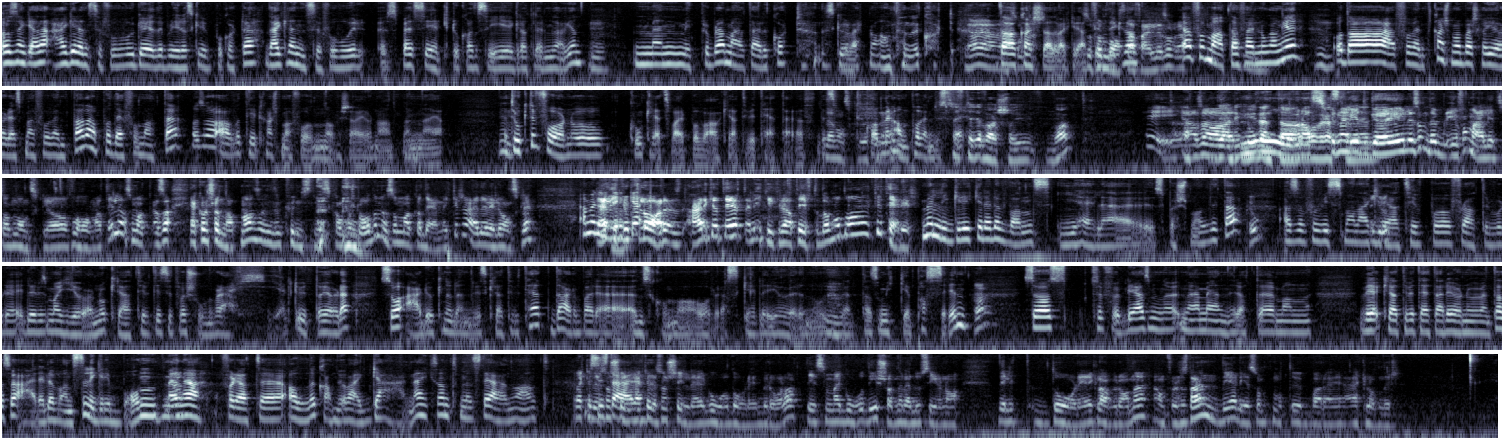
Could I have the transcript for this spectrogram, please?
Og så tenker jeg det er grenser for hvor gøy det blir å skrive på kortet. Det er grenser for hvor eh, spesielt du kan si 'gratulerer med dagen'. Mm. Men mitt problem er jo at det er et kort. Det skulle Ja. vært noe annet enn et kort. Ja, ja, Da sånn, kanskje det hadde vært Så kreativt. formatet ikke er feil, liksom? Ja, formatet er feil noen ganger. Mm. Og da er forvent, kanskje man bare skal gjøre det som er forventa på det formatet. Og så av og til kanskje man får den over seg og gjør noe annet. Men eh, ja. Mm. Jeg tror ikke du får noe konkret svar på hva kreativitet er. Altså. Det, Det er kommer an på hvem du Syns spør. dere det var så vagt? Hey, altså, noe overraskende, litt gøy. Liksom. Det blir for meg litt sånn vanskelig å forholde meg til. Altså, altså, jeg kan skjønne at man sånn, liksom, kunstnerisk kan forstå det, men som akademiker så er det veldig vanskelig. Ja, men Jeg liker ikke- klare, Er det kreativt eller ikke kreativt? Da må du ha kriterier. Men ligger det ikke relevans i hele spørsmålet ditt, da? Jo. Altså for Hvis man er kreativ på flater hvor det, eller hvis man gjør noe kreativt i situasjoner hvor det er helt ute å gjøre det, så er det jo ikke nødvendigvis kreativitet. Da er det bare ønske om å overraske eller gjøre noe uventa som ikke passer inn. Ja. Så selvfølgelig, jeg, som når jeg mener at eh, man ved kreativitet er å gjøre noe uventa, så er relevansen ligger i bånn, mener jeg. Fordi at eh, alle kan jo være gærne, ikke sant? mens det er jo noe annet. Det er ikke, det som det skiller, er- er ikke det som skiller gode og dårlige byråer? da? De som er gode, de skjønner det du sier nå. De litt dårlige reklamebyråene, anførselstegn, de er de som på en måte bare er klovner.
